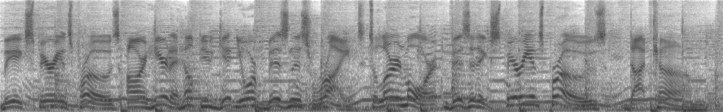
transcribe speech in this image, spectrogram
The Experience Pros are here to help you get your business right. To learn more, visit experiencepros.com.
